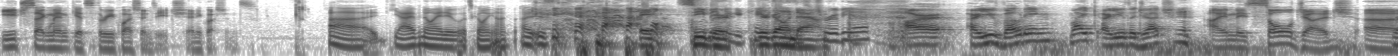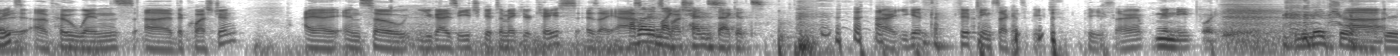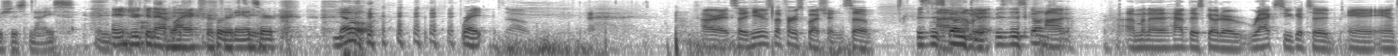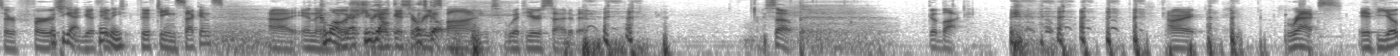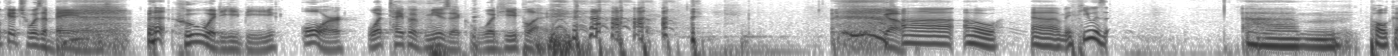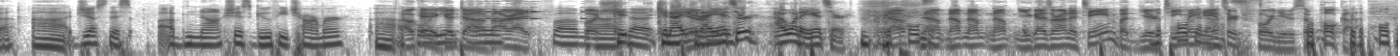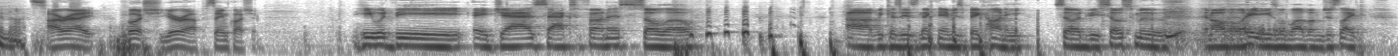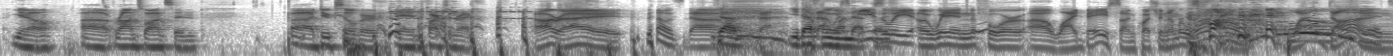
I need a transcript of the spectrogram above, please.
Each segment gets three questions each. Any questions? Uh, yeah, I have no idea what's going on. Uh, is, Hey, making a Seabird, case, you're going down. Trivia. Are are you voting, Mike? Are you the judge? I am the sole judge uh, of who wins uh, the question. Uh, and so you guys each get to make your case as I asked. How ask. about in these like ten seconds? All right, you get 15 seconds each. Piece. All right. I'm gonna need 40. You make sure that Andrew's just nice. and Andrew can have my extra for an answer. No. Right. So, all right. So here's the first question. So Who's this Uh, gonna, gonna- Who's this going uh, to? I'm gonna have this go to Rex. You get to a- answer first. What you got? get Hit me. 15, 15 seconds, uh, and then Come on, Bush, Rex, you you'll got get this. to Let's go. respond with your side of it. so, good luck. All right, Rex. If Jokic was a band, who would he be, or what type of music would he play? Go. Oh, um, if he was um, polka, uh, just this obnoxious, goofy charmer. Uh, Okay, good job. All right. From, Bush. uh, Can, the- can I can I answer? I want to answer. Nope, nope, nope, nope, nope. You guys are on a team, but your The teammate nuts. answered for you. So polka. For the polka nuts. All right, Bush, you're up. Same question. He would be a jazz saxophonist solo uh, because his nickname is Big Honey. So it'd be so smooth, and all the ladies would love him, just like you know uh, Ron Swanson, uh, Duke Silver in Parks and Rec. All right. That was Uh, Yeah, that, you that definitely was won that. Bush. easily a win for uh, wide base on question number one. well done.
